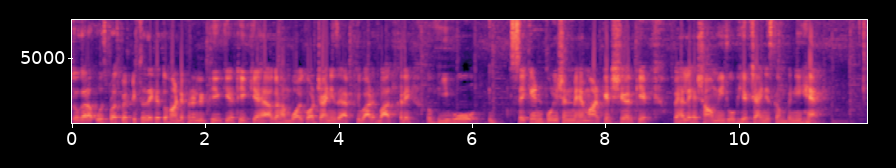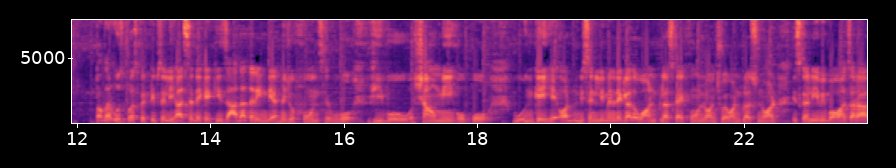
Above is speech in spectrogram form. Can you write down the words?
तो अगर आप उस पर्सपेक्टिव से देखें तो हाँ डेफिनेटली ठीक है ठीक क्या है। अगर हम बॉयकॉट चाइनीज़ ऐप की बात करें तो वीवो सेकेंड पोजिशन में है मार्केट शेयर के। पहले है शाओमी जो भी एक चाइनीज़ कंपनी है। तो अगर उस पर्सपेक्टिव से, लिहाज से देखें कि ज़्यादातर इंडिया में जो फ़ोन्स है, वो वीवो शाओमी ओप्पो वो उनके ही है। और रिसेंटली मैंने देख था वन प्लस का एक फ़ोन लॉन्च हुआ वन प्लस नॉट इसका लिए भी बहुत सारा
